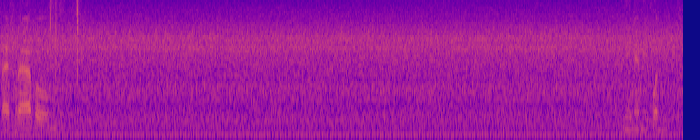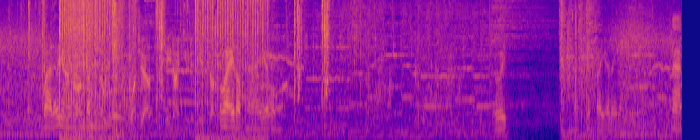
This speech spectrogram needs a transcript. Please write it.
ไปครับผม นี่ไงมีคน ว่าแล้วยังไงตรงนี้ต้องมี Watch out. K9 unit เพ incoming. ราะว่าไอ้ดอกหายครับผมเอ้ยน่าเกินไปอะไรล่ะนั่น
